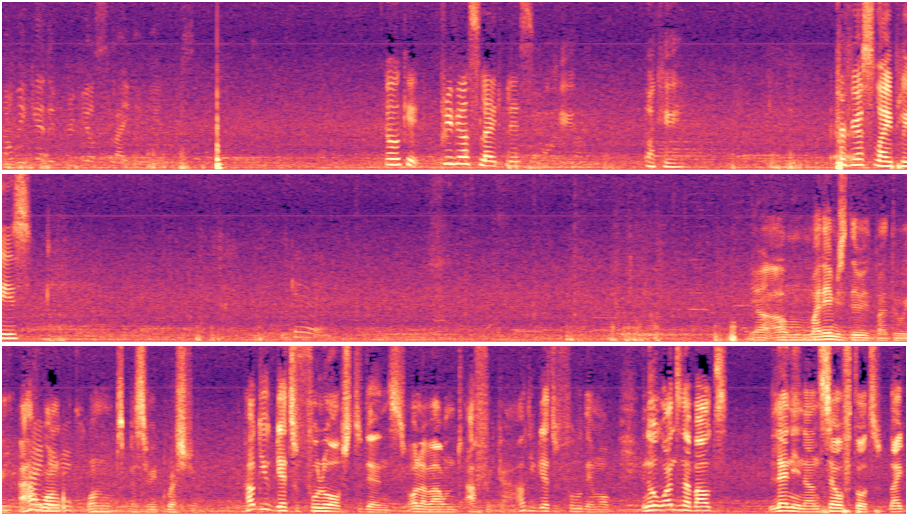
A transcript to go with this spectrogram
Can we get the previous slide again? Okay, previous slide, please. Okay. Okay. Previous slide, please. Yeah, um, my name is David, by the way. I have Hi, one, David. one specific question. How do you get to follow up students all around Africa? How do you get to follow them up? You know, one thing about learning and self-taught, like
